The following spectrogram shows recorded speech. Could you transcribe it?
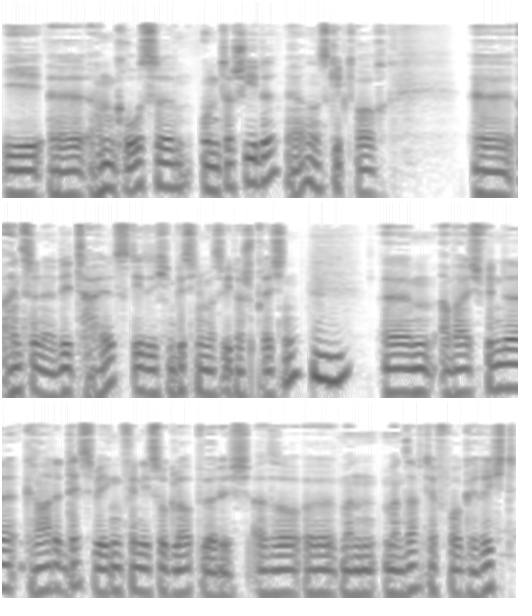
Die äh, haben große Unterschiede. Ja? Es gibt auch äh, einzelne Details, die sich ein bisschen was widersprechen. Mhm. Ähm, aber ich finde, gerade deswegen finde ich so glaubwürdig. Also äh, man, man sagt ja vor Gericht,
